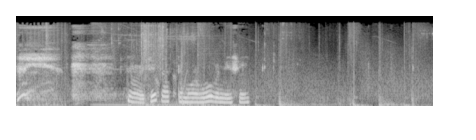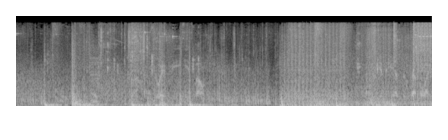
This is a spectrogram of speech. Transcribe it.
Alright, take out the more woven machine. UAV inbound. Enemy has the satellite.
